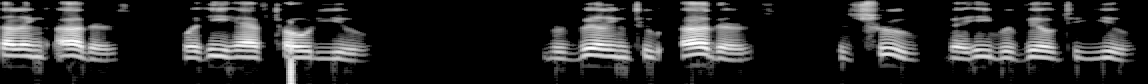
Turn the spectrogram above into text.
telling others what he hath told you, revealing to others the truth that he revealed to you.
